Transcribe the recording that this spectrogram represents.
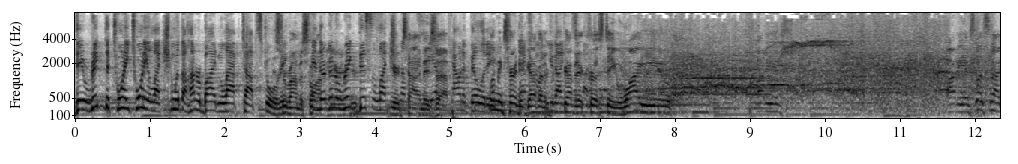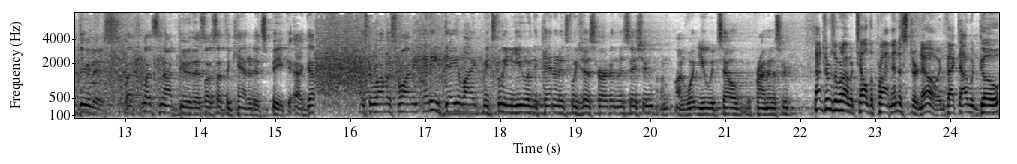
They rigged the 2020 election with the Hunter Biden laptop story. Ramaswamy, and they're going to rig this election. Your time is up. Accountability. Let me turn to That's Governor, Governor Christie. Why you, audience, let's not do this. Let, us not do this. Let's let the candidates speak. Uh, Mr. Ramaswamy, any daylight between you and the candidates we just heard on this issue on, on, what you would tell the Prime Minister? Not in terms of what I would tell the Prime Minister, no. In fact, I would go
